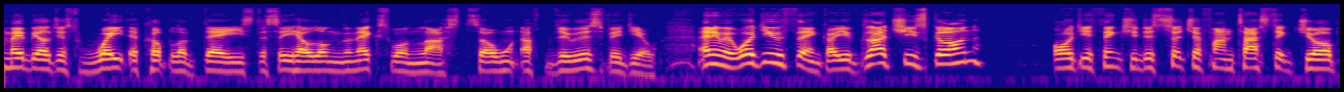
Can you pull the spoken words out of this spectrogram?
maybe I'll just wait a couple of days to see how long the next one lasts so I won't have to do this video. Anyway, what do you think? Are you glad she's gone? Or do you think she did such a fantastic job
